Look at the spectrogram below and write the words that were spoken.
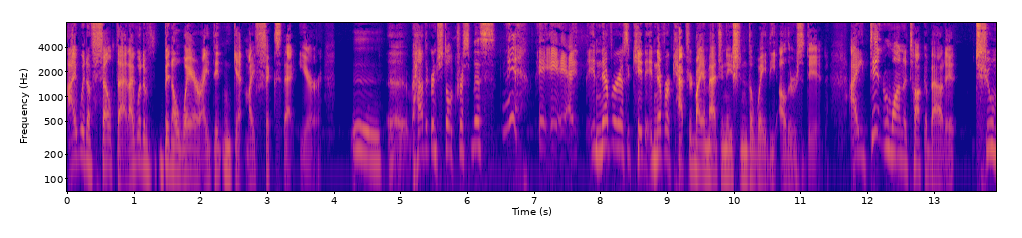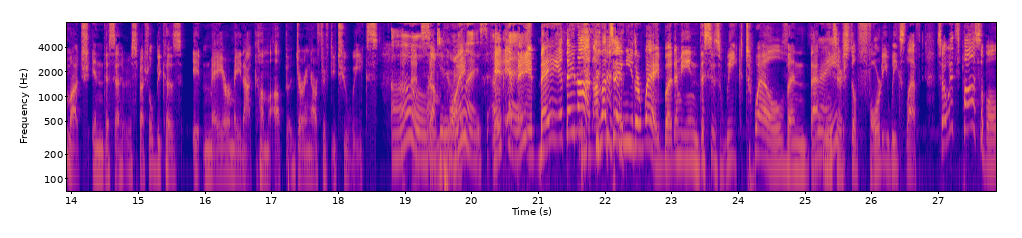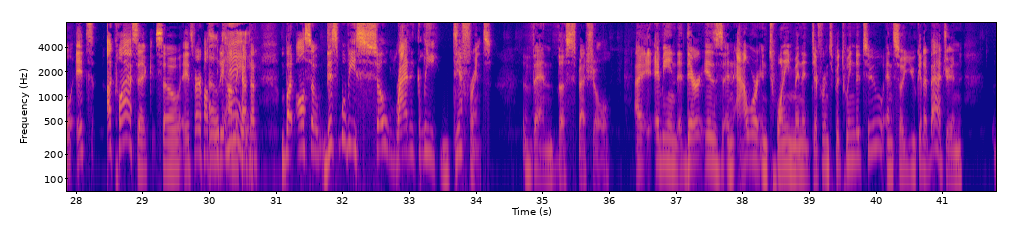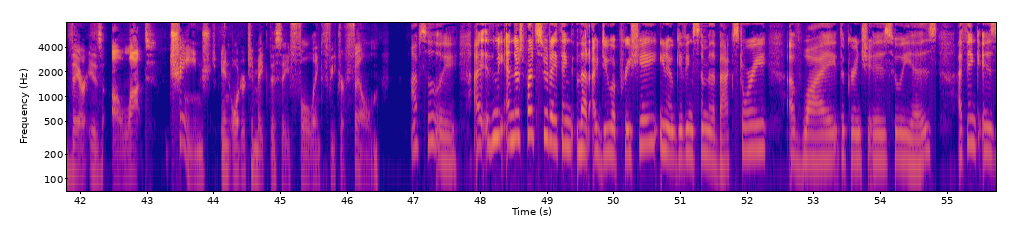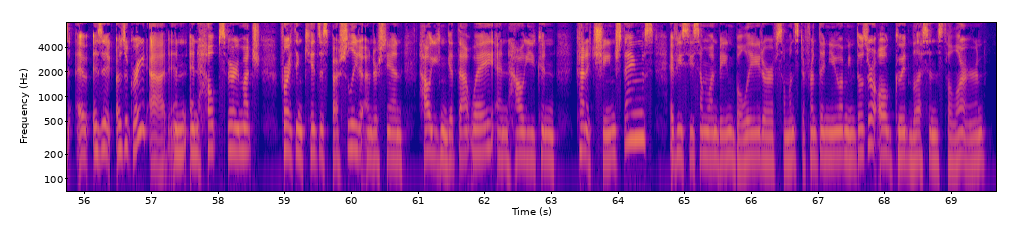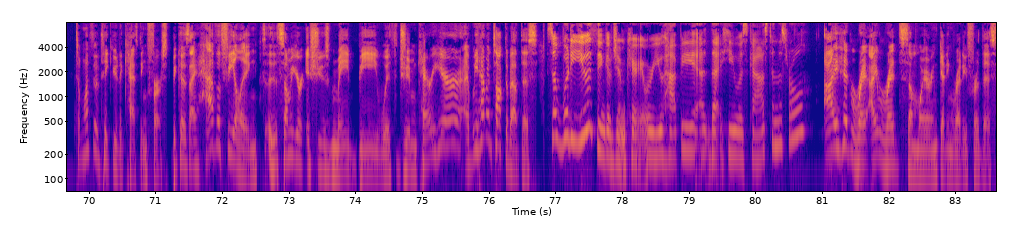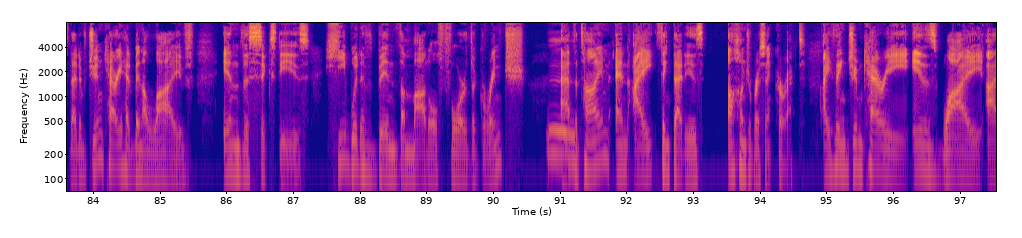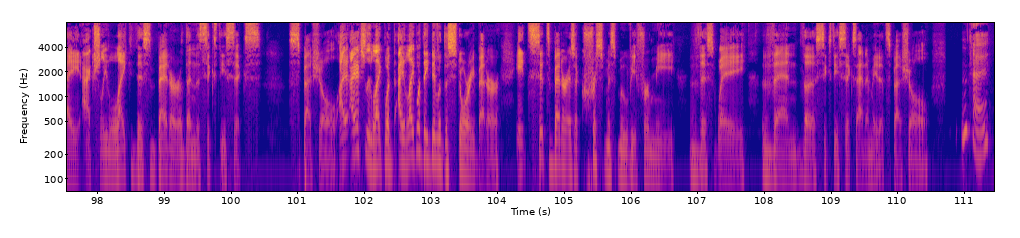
I would have felt that. I would have been aware I didn't get my fix that year. Mm. Uh, How the Grinch Stole Christmas, eh, it, it, it, never, as a kid, it never captured my imagination the way the others did. I didn't want to talk about it too much in this special because it may or may not come up during our 52 weeks. Oh, uh, at some I didn't point. realize. Okay. It, it, it, may, it may not. I'm not saying either way, but I mean, this is week 12 and that right. means there's still 40 weeks left. So it's possible. It's a classic. So it's very possible okay. on the countdown. But also, this movie is so radically different than the special I, I, mean, there is an hour and 20 minute difference between the two. And so you can imagine there is a lot changed in order to make this a full length feature film. Absolutely. I, I, mean, and there's parts to it I think that I do appreciate, you know, giving some of the backstory of why the Grinch is who he is. I think is is it is a great ad and and helps very much for I think kids especially to understand how you can get that way and how you can kind of change things if you see someone being bullied or if someone's different than you. I mean, those are all good lessons to learn. I wanted to take you to casting first because I have a feeling some of your issues may be with Jim Carrey here. We haven't talked about this. So, what do you think of Jim Carrey? Were you happy that he was cast in this role? I had read I read somewhere in getting ready for this that if Jim Carrey had been alive in the 60s, he would have been the model for the Grinch mm. at the time and I think that is 100% correct. I think Jim Carrey is why I actually like this better than the 66 special. I, I, actually like what I like what they did with the story better. It sits better as a Christmas movie for me this way than the 66 animated special. Okay.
